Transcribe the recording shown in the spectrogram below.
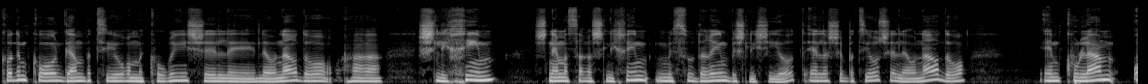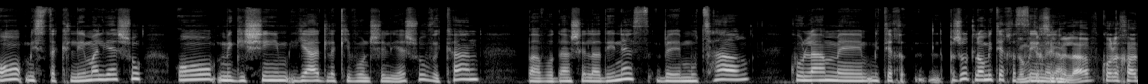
קודם כל, גם בציור המקורי של ליאונרדו, השליחים, 12 השליחים מסודרים בשלישיות, אלא שבציור של ליאונרדו, הם כולם או מסתכלים על ישו, או מגישים יד לכיוון של ישו, וכאן, בעבודה של הדינס, במוצהר, כולם uh, מתייח... פשוט לא מתייחסים אליו. לא מתייחסים אליו, אליו כל אחד,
